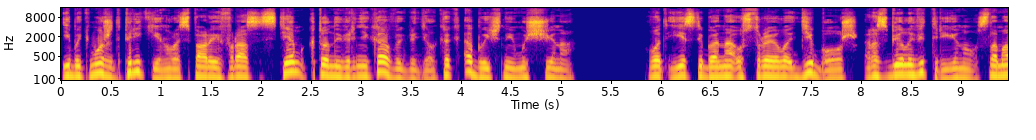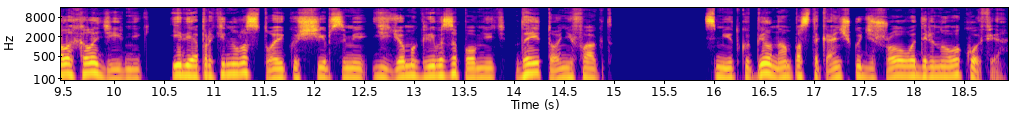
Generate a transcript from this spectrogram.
и, быть может, перекинулась парой фраз с тем, кто наверняка выглядел как обычный мужчина. Вот если бы она устроила дебош, разбила витрину, сломала холодильник или опрокинула стойку с чипсами, ее могли бы запомнить, да и то не факт. Смит купил нам по стаканчику дешевого дрянного кофе,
